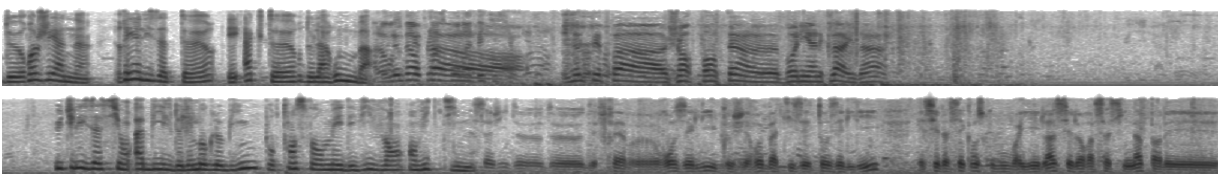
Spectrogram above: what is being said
de Roger Hanin, réalisateur et acteur de la rumba. Alors on se met en place pour une répétition. Il ne le fait pas Jean Pantin, euh, Bonnie and Clyde. Hein. Utilisation habile de l'hémoglobine pour transformer des vivants en victimes. Il s'agit de, des frères euh, Roselli que j'ai rebaptisé Toselli. Et c'est la séquence que vous voyez là, c'est leur assassinat par les,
